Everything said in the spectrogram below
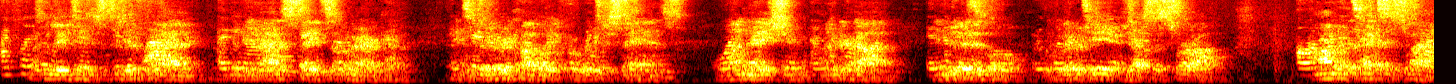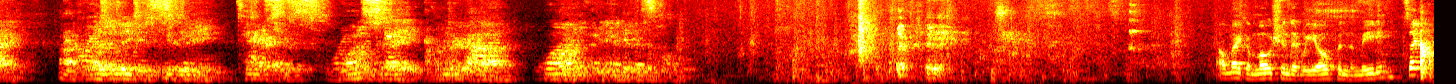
I pledge allegiance to the flag of the United States of America and to the republic for which it stands, one nation, under God, indivisible, with liberty and justice for all. Honor the Texas flag. I pledge allegiance to thee, Texas, one state, under God, one and indivisible. I'll make a motion that we open the meeting. Second.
